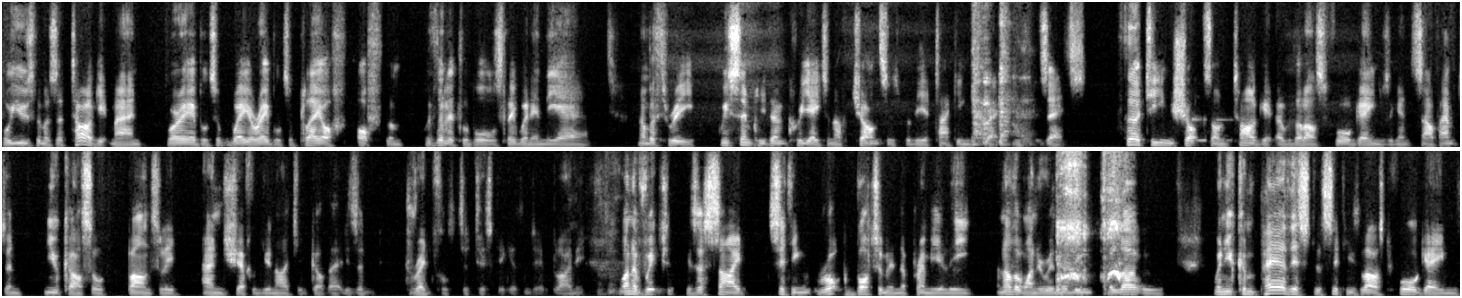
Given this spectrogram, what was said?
or use them as a target man where you're able to, where you're able to play off, off them with the little balls they win in the air. Number three, we simply don't create enough chances for the attacking threat we possess. 13 shots on target over the last four games against Southampton, Newcastle, Barnsley, and Sheffield United. God, that is a dreadful statistic, isn't it? Blimey. One of which is a side sitting rock bottom in the Premier League, another one are in the league below. When you compare this to City's last four games,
